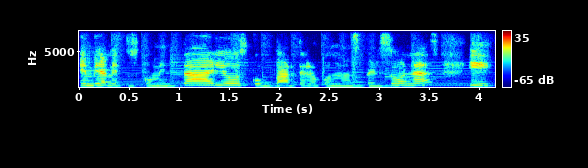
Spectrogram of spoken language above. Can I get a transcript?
Envíame tus comentarios, compártelo con más personas y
